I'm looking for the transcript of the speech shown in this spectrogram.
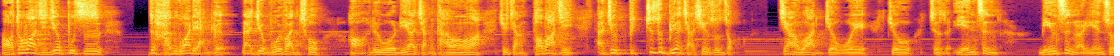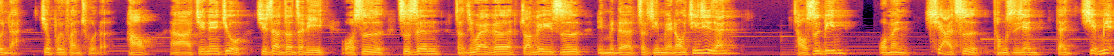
哦，拖把几就不是就含瓜两个，那就不会犯错好，如果你要讲台湾话，就讲头发紧啊，就就是不要讲谢祖总，这样的话你就会就就是严正名正而言顺的，就不会犯错了。好啊，今天就介绍到这里，我是资深整形外科专科医师，你们的整形美容经纪人曹世斌，我们下次同时间再见面。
